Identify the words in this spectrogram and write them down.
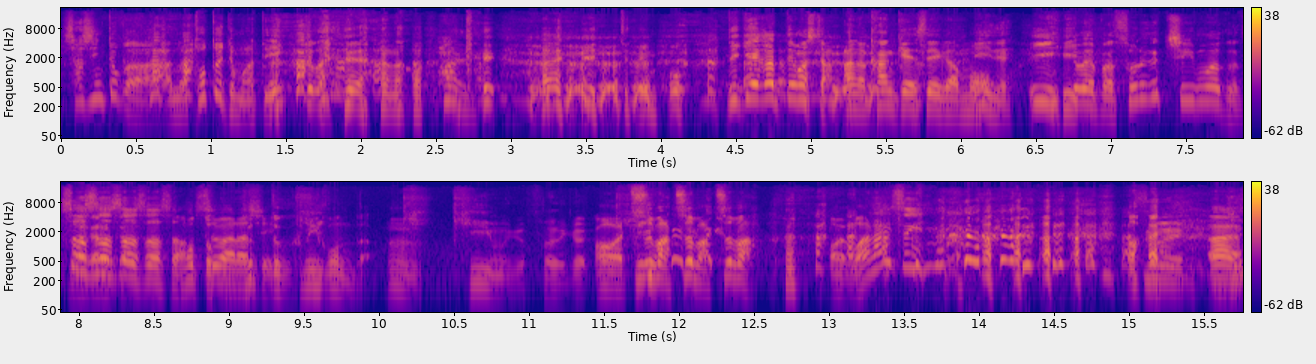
写真とかあの撮っといてもらっていい？とかね あのはい、はい、ってもう出来上がってました。あの関係性がもう。いいね。いい。でもやっぱそれがチームワークにつながるか。らそうそうそうそう。もっと素晴らしい。グッと踏み込んだ。うん。キームがそれが。おいつばつばつばおい笑いすぎおいおい実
